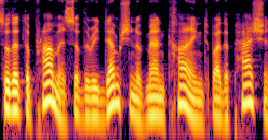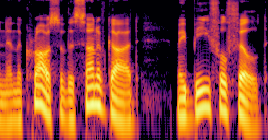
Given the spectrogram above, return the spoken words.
so that the promise of the redemption of mankind by the passion and the cross of the Son of God may be fulfilled.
